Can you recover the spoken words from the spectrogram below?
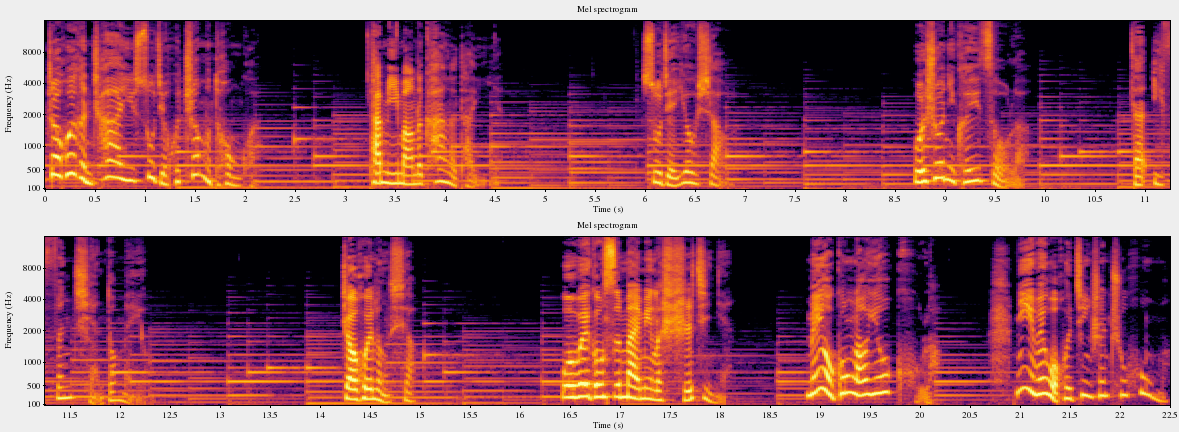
赵辉很诧异，素姐会这么痛快。他迷茫的看了他一眼。素姐又笑了：“我说你可以走了，但一分钱都没有。”赵辉冷笑：“我为公司卖命了十几年，没有功劳也有苦劳，你以为我会净身出户吗？”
